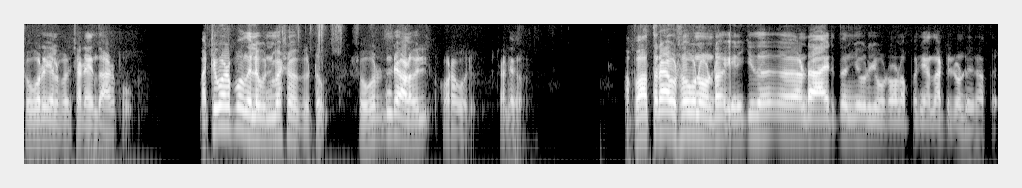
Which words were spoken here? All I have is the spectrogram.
ഷുഗർ ചിലപ്പോൾ ചടയം താഴെ പോകും. മറ്റു കുഴപ്പമൊന്നുമില്ല. ഉന്മേഷമൊക്കെ കിട്ടും. ഷുഗറിന്റെ അളവിൽ കുറവ് വരും ചടയം അപ്പോൾ അത്ര ഔഷധഗുണമുണ്ട് എനിക്കിത് ഏതാണ്ട് ആയിരത്തഞ്ഞൂറ് ചൂടോളപ്പം ഞാൻ നട്ടിട്ടുണ്ട് ഇതിനകത്ത്.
